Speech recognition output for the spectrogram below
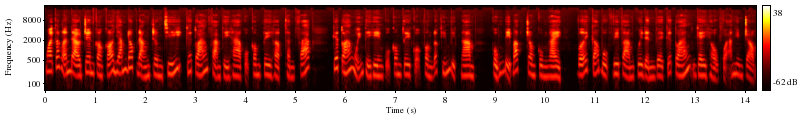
Ngoài các lãnh đạo trên còn có giám đốc Đặng Trần Chí, kế toán Phạm Thị Hà của công ty Hợp Thành Phát, kế toán Nguyễn Thị Hiền của công ty cổ phần đất hiếm Việt Nam cũng bị bắt trong cùng ngày với cáo buộc vi phạm quy định về kế toán gây hậu quả nghiêm trọng.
